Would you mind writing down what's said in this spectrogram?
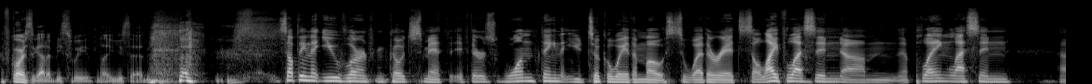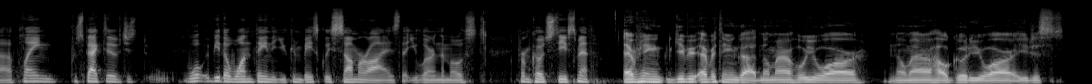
of course, it got to be sweet, like you said. Something that you've learned from Coach Smith, if there's one thing that you took away the most, whether it's a life lesson, um, a playing lesson, uh, playing perspective, just what would be the one thing that you can basically summarize that you learned the most from Coach Steve Smith? Everything, give you everything you got, no matter who you are, no matter how good you are, you just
